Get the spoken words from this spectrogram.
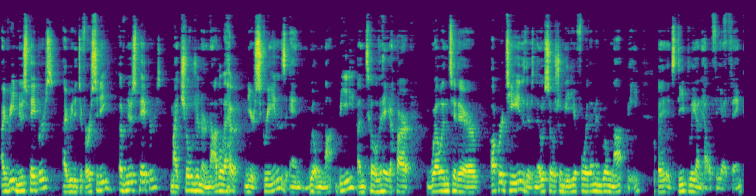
I read newspapers. I read a diversity of newspapers. My children are not allowed near screens and will not be until they are well into their upper teens. There's no social media for them and will not be. It's deeply unhealthy, I think.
